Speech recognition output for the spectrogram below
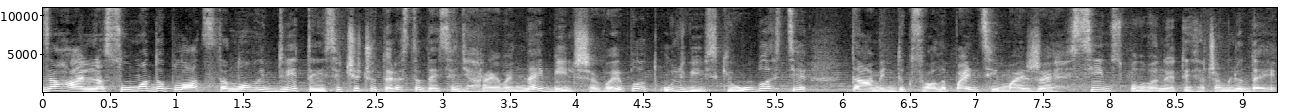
Загальна сума доплат становить 2410 гривень. Найбільше виплат у Львівській області. Там індексували пенсії майже 7,5 тисячам людей.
